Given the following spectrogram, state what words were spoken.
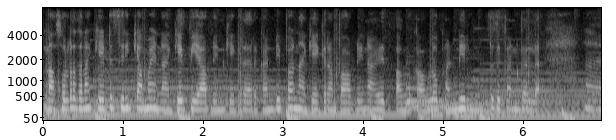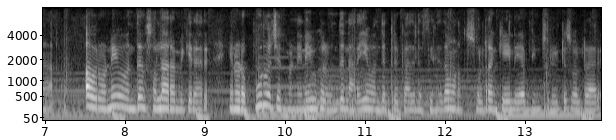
நான் சொல்கிறதெல்லாம் கேட்டு சிரிக்காமல் என்ன கேட்பியா அப்படின்னு கேட்குறாரு கண்டிப்பாக நான் கேட்குறேன்ப்பா அப்படின்னு அழு அவளுக்கு அவ்வளோ கண்ணீர் முட்டுது கண்களில். அவர் உடனே வந்து சொல்ல ஆரம்பிக்கிறாரு. என்னோட பூர்வ ஜென்ம நினைவுகள் வந்து நிறைய வந்துட்டு இருக்கு அதில் சிலதான் உனக்கு சொல்கிறேன் கேளு அப்படின்னு சொல்லிட்டு சொல்கிறாரு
